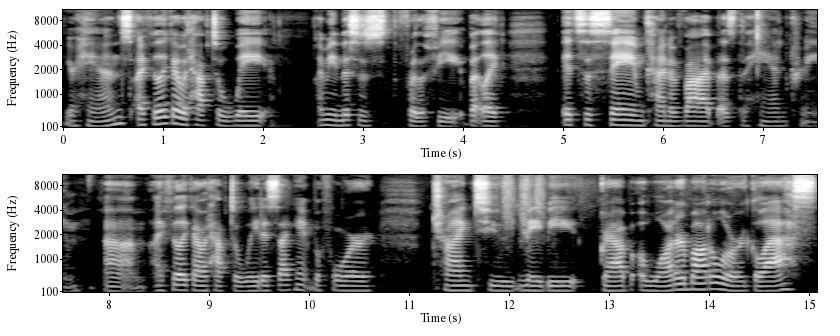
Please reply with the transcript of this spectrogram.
your hands. I feel like I would have to wait. I mean, this is for the feet, but like it's the same kind of vibe as the hand cream. Um, I feel like I would have to wait a second before trying to maybe grab a water bottle or a glass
